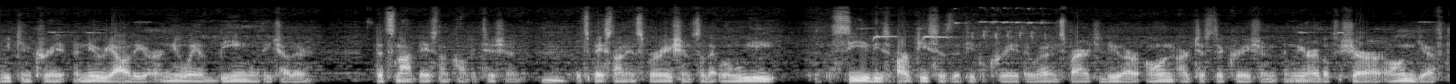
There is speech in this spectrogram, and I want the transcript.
we can create a new reality or a new way of being with each other that's not based on competition. Mm. It's based on inspiration, so that when we see these art pieces that people create, that we're inspired to do our own artistic creation, and we are able to share our own gift,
